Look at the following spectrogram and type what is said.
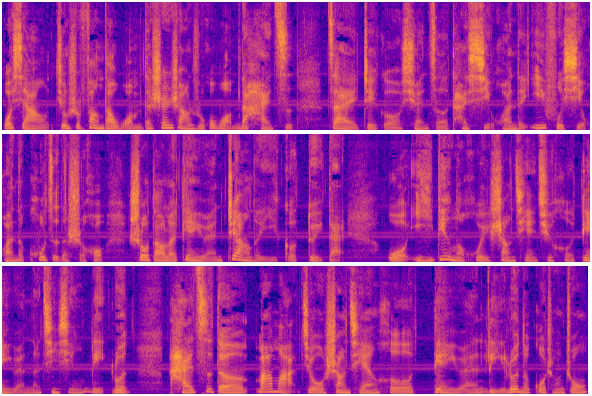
我想就是放到我们的身上，如果我们的孩子在这个选择他喜欢的衣服、喜欢的裤子的时候，受到了店员这样的一个对待。”我一定呢会上前去和店员呢进行理论，孩子的妈妈就上前和店员理论的过程中，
